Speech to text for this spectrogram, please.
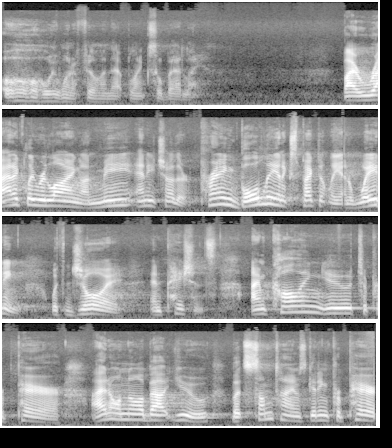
Oh, we want to fill in that blank so badly. By radically relying on me and each other, praying boldly and expectantly, and waiting with joy and patience. I'm calling you to prepare. I don't know about you, but sometimes getting prepared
